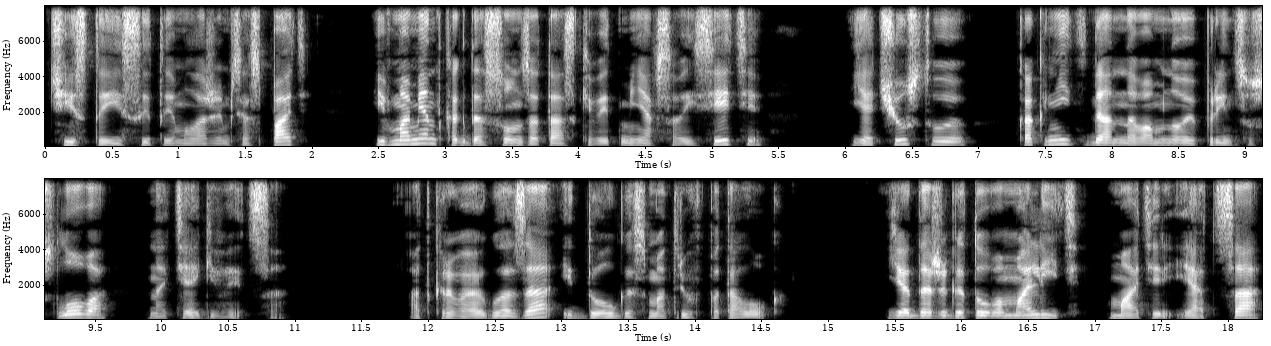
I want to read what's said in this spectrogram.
Чистые и сытые мы ложимся спать, и в момент, когда сон затаскивает меня в свои сети, я чувствую, как нить данного мною принцу слова натягивается. Открываю глаза и долго смотрю в потолок. Я даже готова молить матерь и отца,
